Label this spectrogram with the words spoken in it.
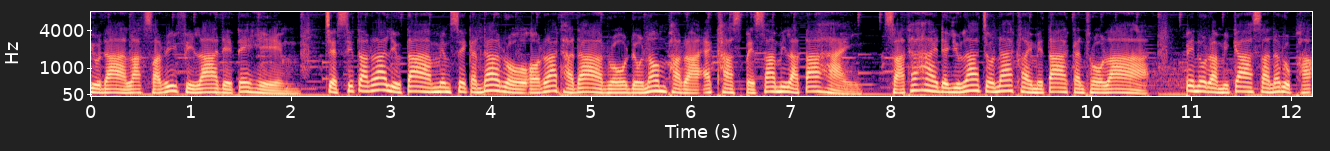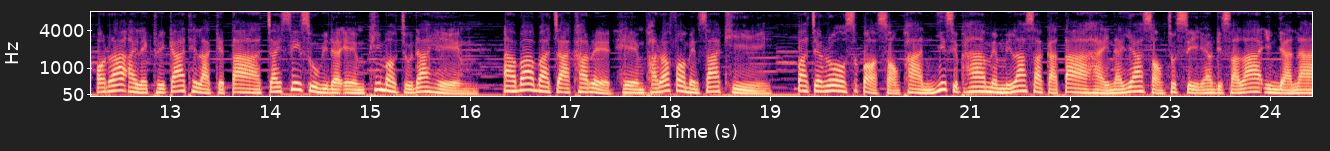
ยูดาลักซารีฟิลาเดเตเฮม เจ็ดซิตาราลิวตาเมมเซกันดาโรออร่าทาดาโรโดนอมพาราแอคคาสเปซามิลาตาไฮสาทไฮเดยูล่าโจนาไคลเมตากันโทรลาเปโนรามิกาซานารุพะออร่าไอเล็กทริกาเทลาเกตาไจซี่ซูวิดาเอมพี่เมาจูดาเฮมอาบาบาจาคาเรตเฮมพาราฟอร์เมนซาคีปาเจโร่สปอร์ต 2025 เมมมิลาซากาตาไฮนายา2.4 เอลดิซาล่าอินยานา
